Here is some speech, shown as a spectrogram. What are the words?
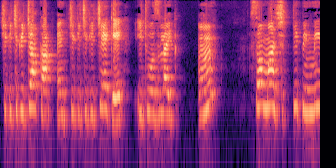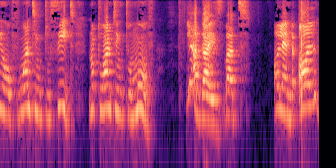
chiki chiki chaka and chiki chiki cheke it was like mm, so much keeping me of wanting to sit not wanting to move yeah guys but all and all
